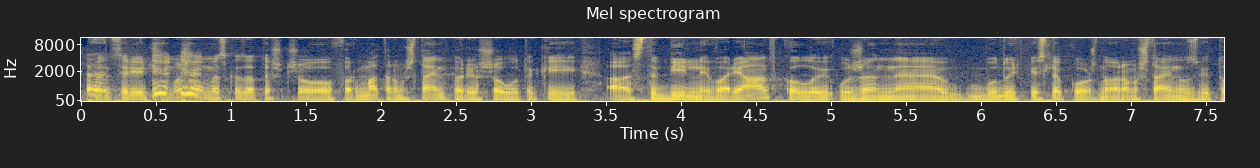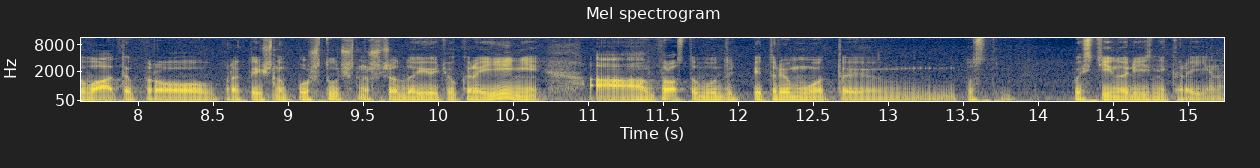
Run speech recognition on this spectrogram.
Пане Сергію, чи можемо ми сказати, що формат Рамштайн перейшов у такий стабільний варіант, коли вже не будуть після кожного Рамштайну звітувати про практично поштучно, що дають Україні, а просто будуть підтримувати постійно різні країни?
